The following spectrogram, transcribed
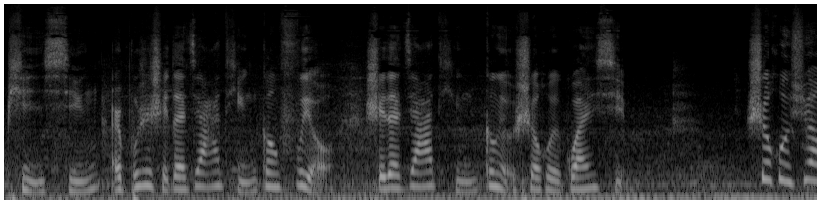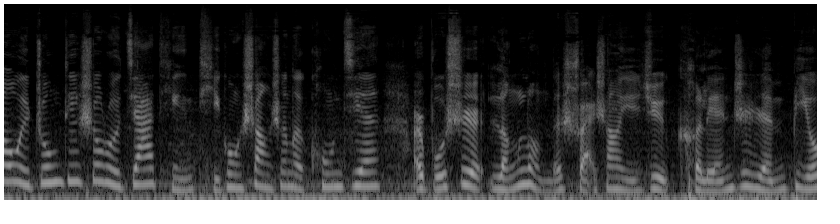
品行，而不是谁的家庭更富有，谁的家庭更有社会关系。社会需要为中低收入家庭提供上升的空间，而不是冷冷地甩上一句“可怜之人必有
